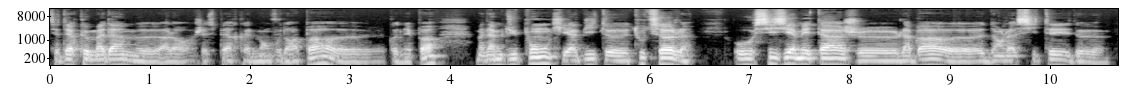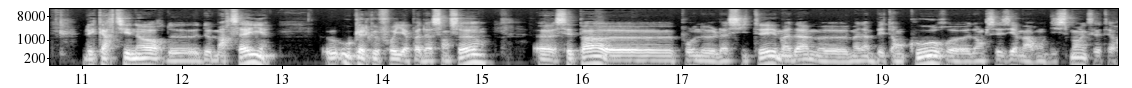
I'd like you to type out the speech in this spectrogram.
C'est-à-dire que Madame, euh, alors j'espère qu'elle m'en voudra pas, euh, ne connaît pas, Madame Dupont qui habite euh, toute seule au sixième étage là-bas dans la cité de les quartiers nord de, Marseille, où quelquefois il n'y a pas d'ascenseur. c'est pas pour ne la citer Madame Madame Bettencourt dans le 16e arrondissement, etc.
